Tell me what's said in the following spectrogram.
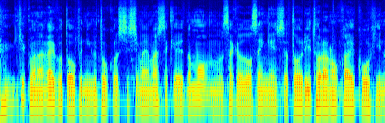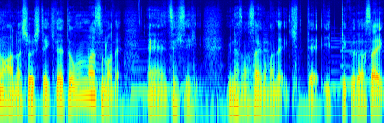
結構長いことオープニング投稿してしまいましたけれども、先ほど宣言した通り、虎の会コーヒーの話をしていきたいと思いますので、えー、ぜひぜひ皆さん最後まで切っていってください。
